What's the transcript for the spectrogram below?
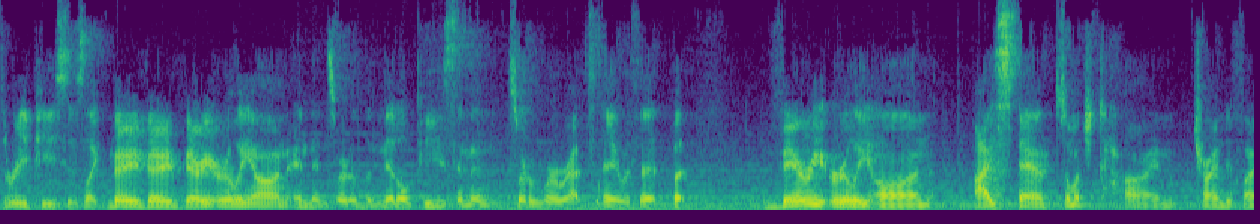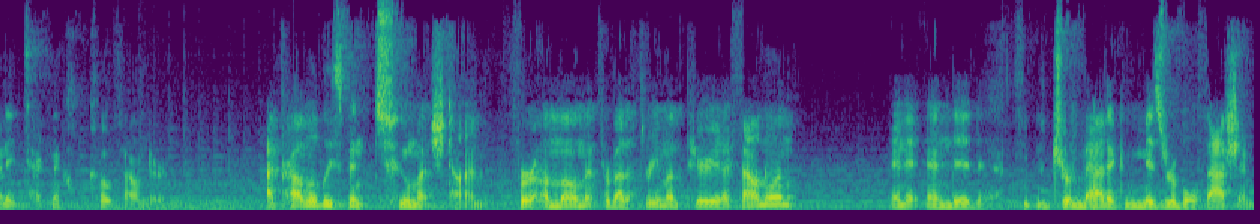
three pieces, like very, very, very early on, and then sort of the middle piece, and then sort of where we're at today with it. But very early on, I spent so much time trying to find a technical co founder. I probably spent too much time. For a moment, for about a three month period, I found one and it ended dramatic, miserable fashion.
